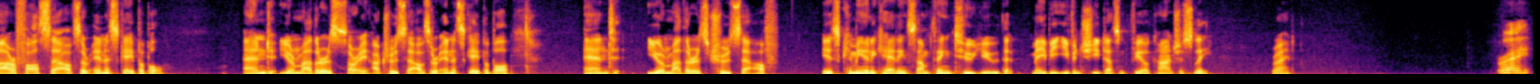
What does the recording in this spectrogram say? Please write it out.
our false selves are inescapable, and your mother's, sorry, our true selves are inescapable, and your mother's true self is communicating something to you that maybe even she doesn't feel consciously, right? Right.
